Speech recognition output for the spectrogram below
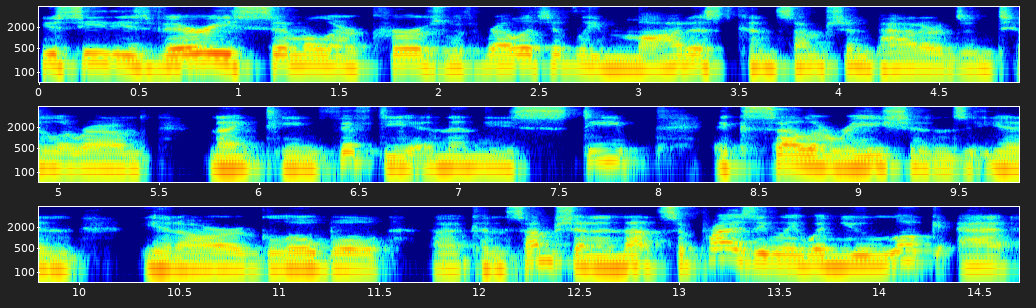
you see these very similar curves with relatively modest consumption patterns until around 1950, and then these steep accelerations in, in our global uh, consumption. And not surprisingly, when you look at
